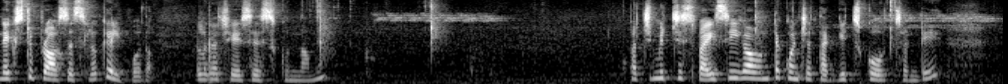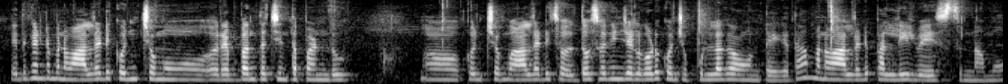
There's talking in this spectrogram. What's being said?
నెక్స్ట్ ప్రాసెస్లోకి వెళ్ళిపోదాం. అలాగా చేసేసుకుందాము. పచ్చిమిర్చి స్పైసీగా ఉంటే కొంచెం తగ్గించుకోవచ్చండి. ఎందుకంటే మనం ఆల్రెడీ కొంచెము రెబ్బంత చింతపండు కొంచెం ఆల్రెడీ దోస గింజలు కూడా కొంచెం పుల్లగా ఉంటాయి కదా మనం ఆల్రెడీ పల్లీలు వేస్తున్నాము.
